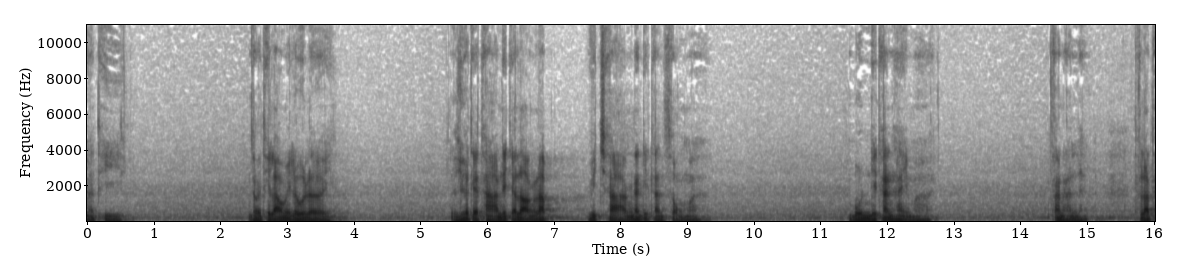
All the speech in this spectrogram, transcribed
นาที โดยที่เราไม่รู้เลย เหลือแต่ฐานที่จะรองรับวิชาของท่านที่ท่านส่งมา บุญที่ท่านให้มาเท่านั้นแหละ ถ้าเราท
